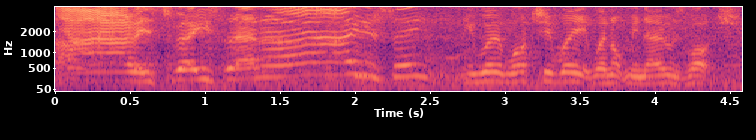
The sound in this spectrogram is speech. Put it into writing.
Ah, his face then. Ah, you see? You weren't watching, were you? It went up my nose, watch.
